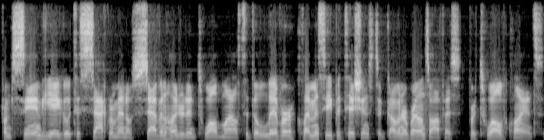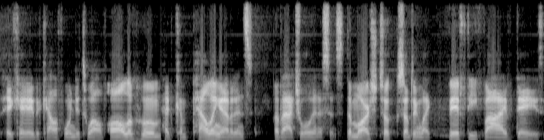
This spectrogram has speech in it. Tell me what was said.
from San Diego to Sacramento, 712 miles, to deliver clemency petitions to Governor Brown's office for 12 clients, aka the California 12, all of whom had compelling evidence of actual innocence. The march took something like 55 days,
